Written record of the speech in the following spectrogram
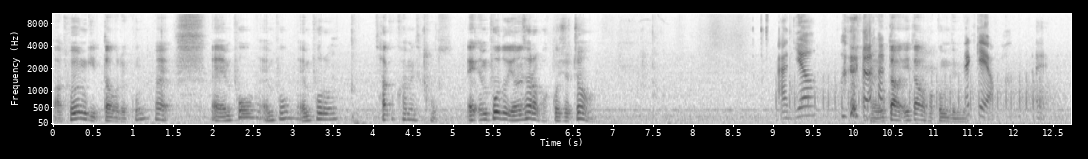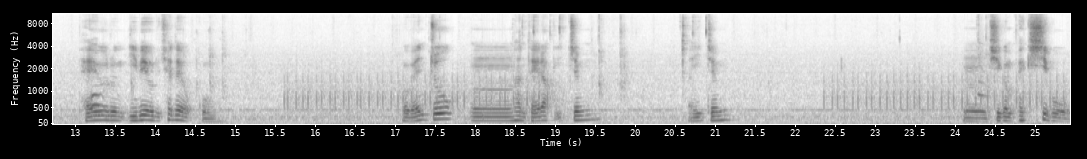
아 소염기 있다 그랬고 아, 아, M4? M4? M4로 사격하면서 가졌어. M4도 연사로 바꾸셨죠? 아니요. 네, 이따, 이따가 바꾸면 됩니다. 할게요. 네. 배율은 이 배율이 최대였고. 뭐 왼쪽 음, 한 대략 이쯤? 아, 이쯤? 음 지금 115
